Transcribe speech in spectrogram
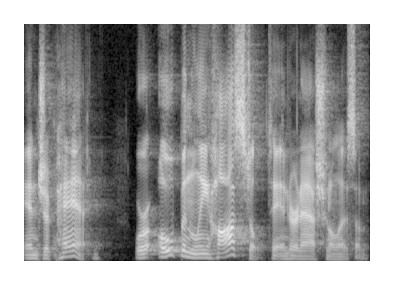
and Japan were openly hostile to internationalism.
